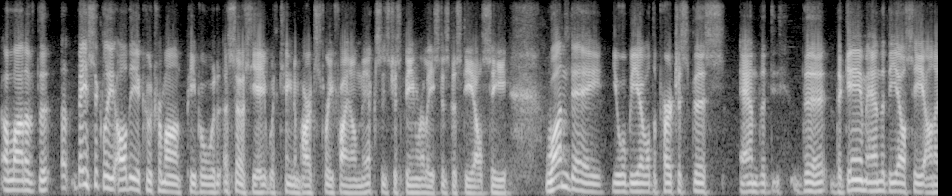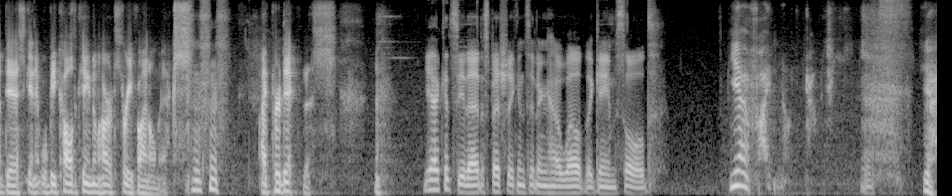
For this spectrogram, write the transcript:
a lot of the uh, basically all the accoutrement people would associate with Kingdom Hearts 3 Final Mix is just being released as this DLC. One day you will be able to purchase this and the the the game and the DLC on a disc, and it will be called Kingdom Hearts 3 Final Mix. I predict this. yeah, I could see that, especially considering how well the game sold. Yeah, five million Yeah, Yeah,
